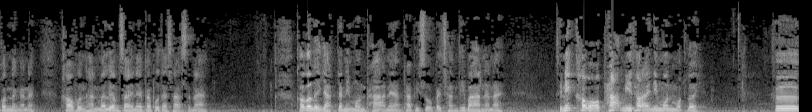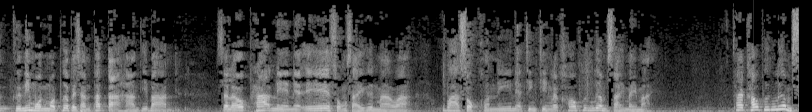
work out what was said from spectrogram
คนหนึ่งนะเขาเพิ่งหันมาเลื่อมใสในพระพุทธศาสนาเขาก็เลยอยากจะนิมนต์พระเนี่ย พระพิสุไปฉันที่บ้านนะนะทีนี้เขาบอกว่าพระมีเท่าไหร่นิมนต์หมดเลย คือคือนิมนต์หมดเพื่อไปฉันพัตตาหารที่บ้าน เสร็จแล้วพระเนรเนี่ยเอ๊สงสัยขึ้นมาว่า อุบาศกคนนี้เนี่ยจริง ๆ แล้วเขาเพิ่งเลื่อมใสใหม่ ๆ ถ้าเขาเพิ่งเลื่อมใส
